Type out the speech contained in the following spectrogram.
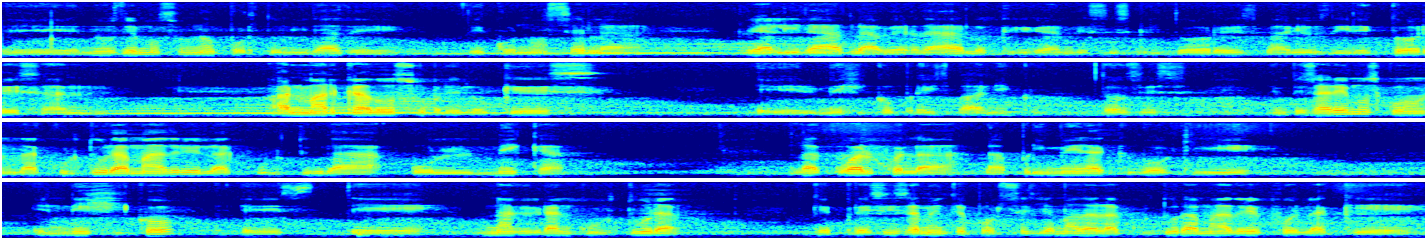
eh, nos demos una oportunidad de, conocer la realidad, la verdad, lo que grandes escritores, varios directores han, han marcado sobre lo que es el México prehispánico. Entonces, Empezaremos con la cultura madre, la cultura olmeca, la cual fue la, primera que hubo aquí en México, este, una gran cultura que precisamente por ser llamada la cultura madre fue la que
